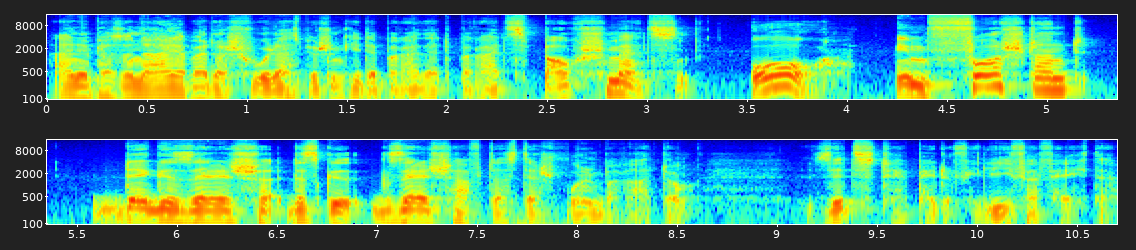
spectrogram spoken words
Eine Personalie bei der schwul-lesbischen Kita bereitet bereits Bauchschmerzen. Oh, im Vorstand der Gesellschaft, des Gesellschafters der Schwulenberatung sitzt der Pädophilieverfechter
